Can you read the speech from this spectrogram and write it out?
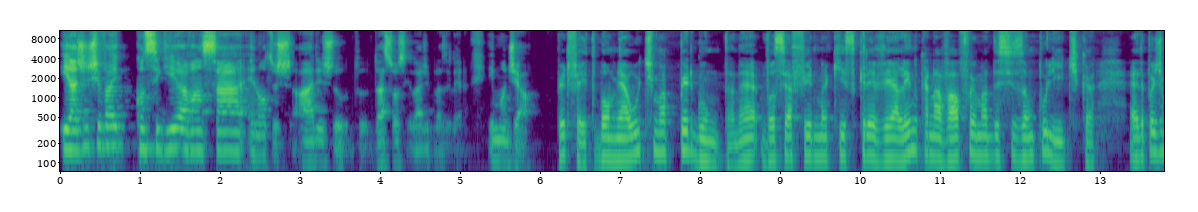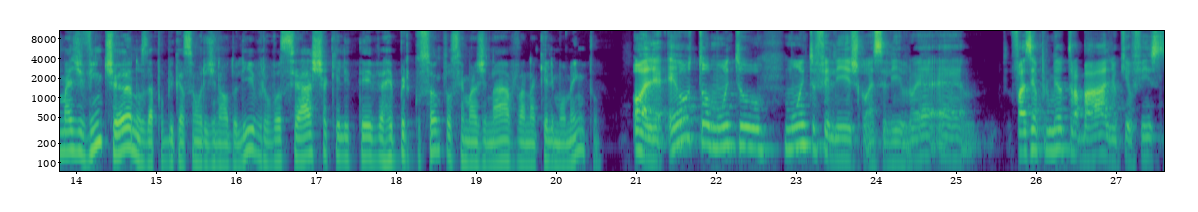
e a gente vai conseguir avançar em outras áreas do, do, da sociedade brasileira e mundial. Perfeito. Bom, minha última pergunta, né? Você afirma que escrever Além do Carnaval foi uma decisão política. É, depois de mais de 20 anos da publicação original do livro, você acha que ele teve a repercussão que você imaginava naquele momento? Olha, eu estou muito, muito feliz com esse livro. É, é fazer o primeiro trabalho que eu fiz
